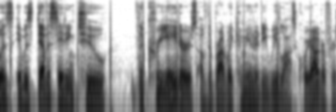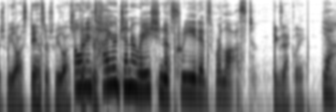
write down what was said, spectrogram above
was it was devastating to the creators of the Broadway community. We lost choreographers, we lost dancers, we lost Oh, an directors. entire generation Yes. of creatives were lost. exactly. Yeah.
